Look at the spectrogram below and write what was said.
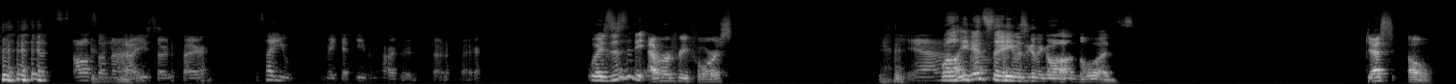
That's also not how you start a fire. That's how you make it even harder to start a fire. Wait, is this in the Everfree Forest? Yeah. well, he did say he was gonna go out in the woods. Guess. Oh,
